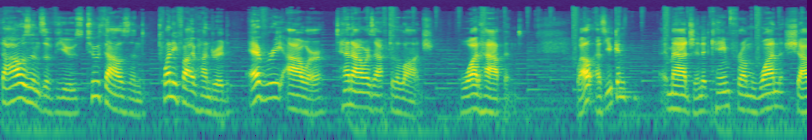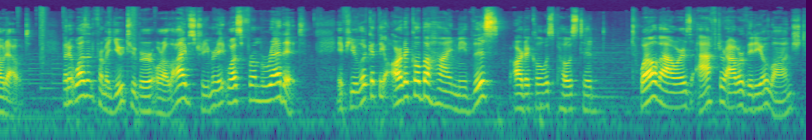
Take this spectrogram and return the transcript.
thousands of views, 2,000, 2,500, every hour, 10 hours after the launch. What happened? Well, as you can imagine, it came from one shout out. But it wasn't from a YouTuber or a live streamer, it was from Reddit. If you look at the article behind me, this article was posted 12 hours after our video launched,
